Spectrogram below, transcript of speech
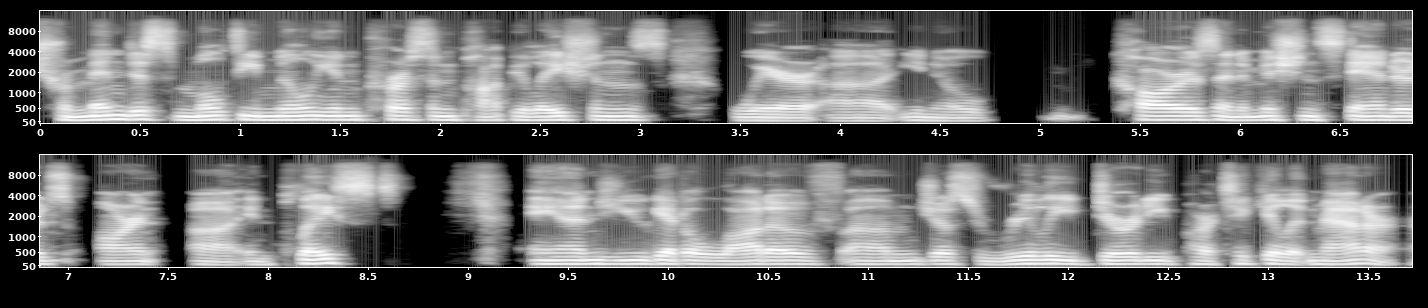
tremendous multi-million person populations where, uh, you know, cars and emission standards aren't uh, in place and you get a lot of um, just really dirty particulate matter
